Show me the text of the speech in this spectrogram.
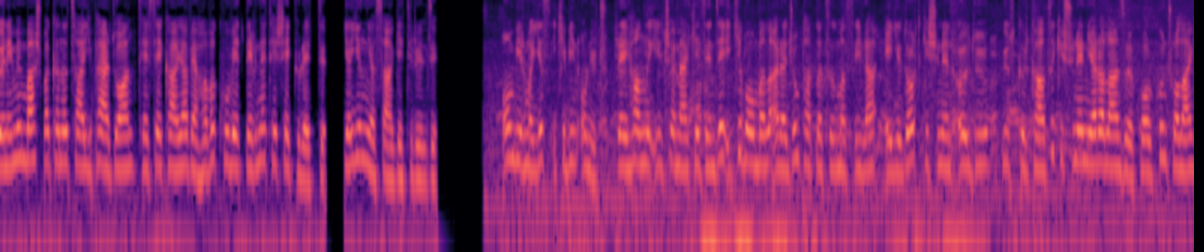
Dönemin Başbakanı Tayyip Erdoğan, TSK'ya ve hava kuvvetlerine teşekkür etti. Yayın yasağı getirildi. 11 Mayıs 2013, Reyhanlı ilçe merkezinde iki bombalı aracın patlatılmasıyla 54 kişinin öldüğü, 146 kişinin yaralandığı korkunç olay,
